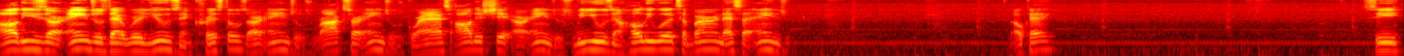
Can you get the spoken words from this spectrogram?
All these are angels that we're using. Crystals are angels. Rocks are angels. Grass, all this shit are angels. We using Hollywood to burn, that's an angel. Okay? See,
